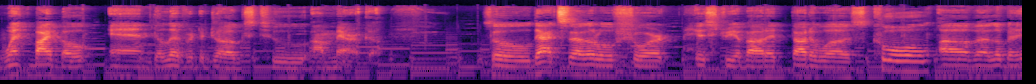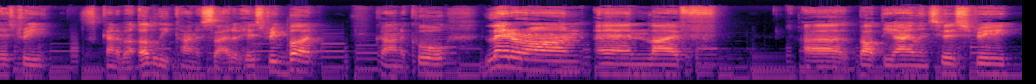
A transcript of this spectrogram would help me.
went by boat and delivered the drugs to America. So that's a little short history about it. Thought it was cool of a little bit of history. It's kind of an ugly kind of side of history, but kind of cool. Later on in life, uh, about the island's history,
